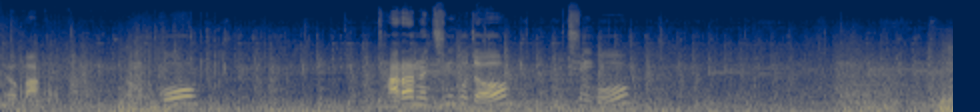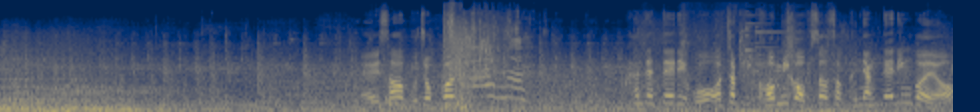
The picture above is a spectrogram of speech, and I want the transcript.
이거 막 넘고 잘하는 친구죠. 이 친구. 여기서 무조건 한 대 때리고 어차피 거미가 없어서 그냥 때린 거예요.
